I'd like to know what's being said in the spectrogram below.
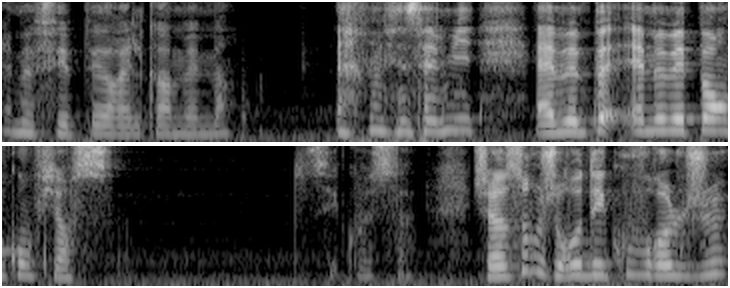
Elle me fait peur, elle, quand même. hein. Mes amis, elle me, me met pas en confiance. C'est quoi ça? J'ai l'impression que je redécouvre le jeu.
